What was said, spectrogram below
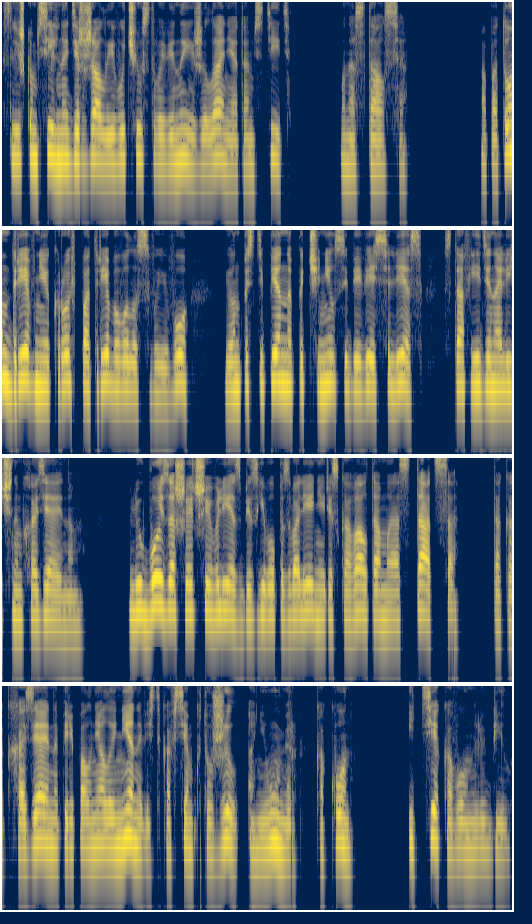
слишком сильно держало его чувство вины и желание отомстить. Он остался. А потом древняя кровь потребовала своего, и он постепенно подчинил себе весь лес, став единоличным хозяином. Любой зашедший в лес без его позволения рисковал там и остаться, так как хозяина переполняла ненависть ко всем, кто жил, а не умер, как он, и те, кого он любил.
